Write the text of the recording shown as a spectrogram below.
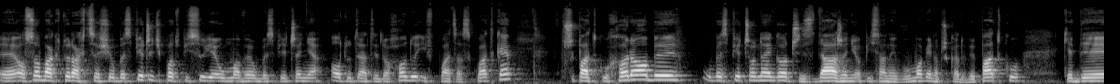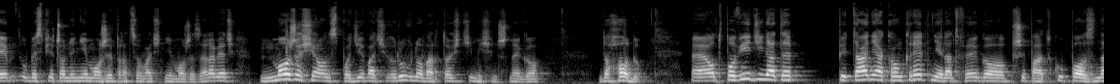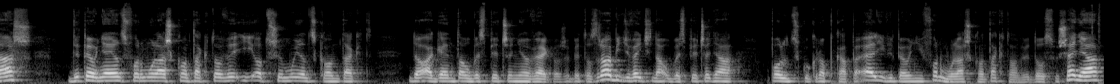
E, osoba, która chce się ubezpieczyć, podpisuje umowę ubezpieczenia od utraty dochodu i wpłaca składkę. W przypadku choroby ubezpieczonego czy zdarzeń opisanych w umowie, np. wypadku, kiedy ubezpieczony nie może pracować, nie może zarabiać, może się on spodziewać równowartości miesięcznego dochodu. E, odpowiedzi na te pytania konkretnie dla Twojego przypadku poznasz, wypełniając formularz kontaktowy i otrzymując kontakt do agenta ubezpieczeniowego. Żeby to zrobić, wejdź na ubezpieczenia poludzku.pl i wypełnij formularz kontaktowy. Do usłyszenia.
